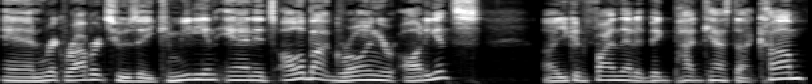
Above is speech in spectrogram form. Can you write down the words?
and Rick Roberts, who's a comedian, and it's all about growing your audience. Uh, you can find that at bigpodcast.com.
